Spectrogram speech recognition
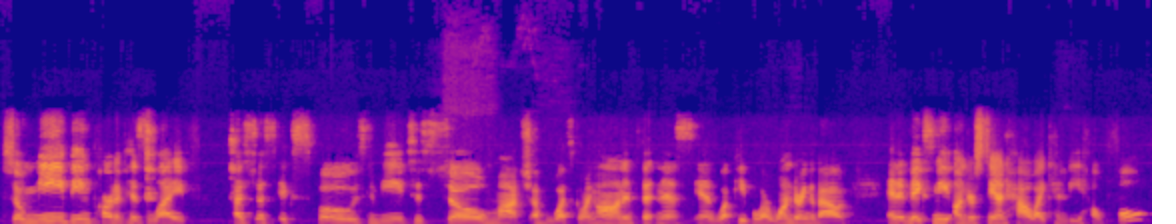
So me being part of his life has just exposed me to so much of what's going on in fitness and what people are wondering about. And it makes me understand how I can be helpful.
